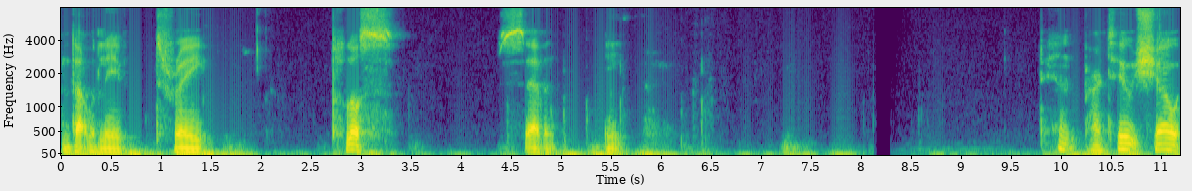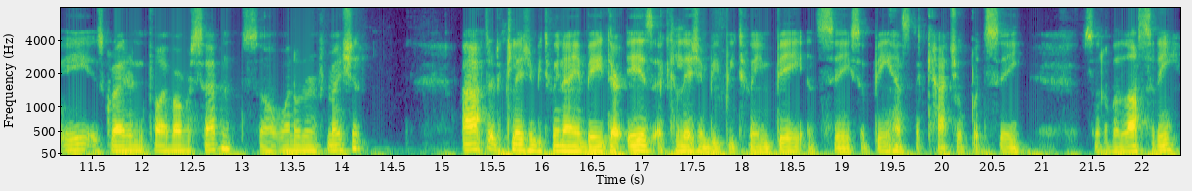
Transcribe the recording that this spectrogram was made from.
And that would leave 3 plus 7e. And part two, show E is greater than 5 over 7. So what other information? After the collision between A and B, there is a collision between B and C. So B has to catch up with C. So the velocity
